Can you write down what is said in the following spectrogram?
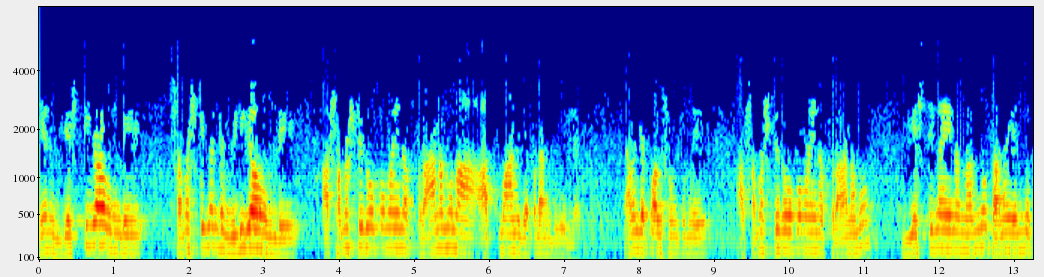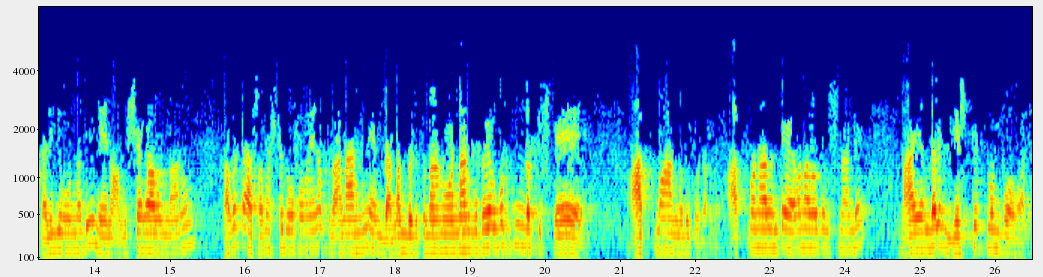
నేను వ్యష్టిగా ఉండి సమష్టి కంటే విడిగా ఉండి ఆ సమష్టి రూపమైన ప్రాణము నా ఆత్మ అని చెప్పడానికి వీల్లేదు. ఏమని చెప్పాల్సి ఉంటుంది? ఆ సమష్టి రూపమైన ప్రాణము వ్యష్టినైన నన్ను తన ఎందు కలిగి ఉన్నది నేను అంశగా ఉన్నాను. కాబట్టి ఆ సమష్టి రూపమైన ప్రాణాన్ని నేను దండం పెడుతున్నాను అనడానికి ఉపయోగపడుతుంది తప్పిస్తే ఆత్మ అన్నది కుదరదు. ఆత్మనాలంటే ఏమనాలో తెలుసునండి నా ఎందలి వ్యష్టిత్వం పోవాలి.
